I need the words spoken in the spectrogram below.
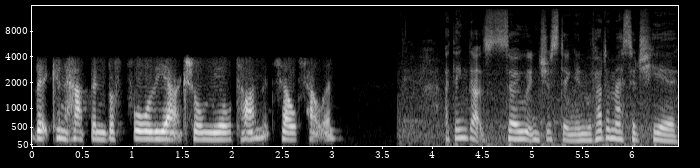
that can happen before the actual mealtime itself, Helen. I think that's so interesting. And we've had a message here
